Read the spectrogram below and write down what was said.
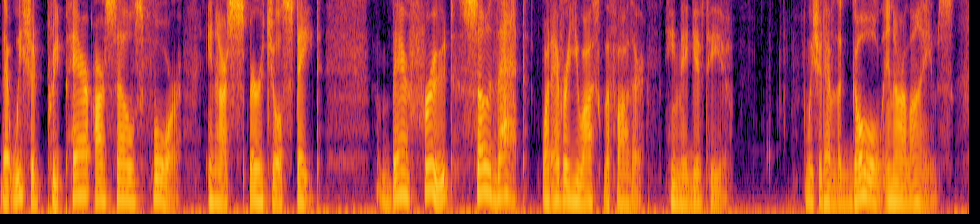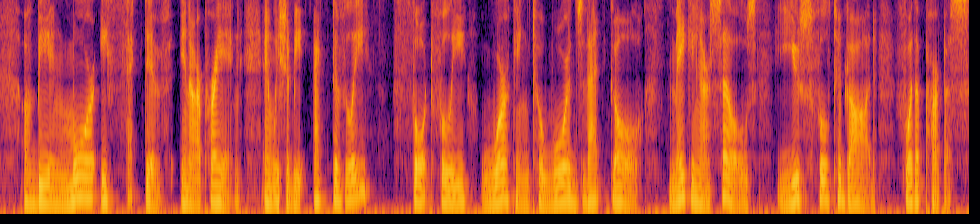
that we should prepare ourselves for in our spiritual state. Bear fruit so that whatever you ask the Father, He may give to you. We should have the goal in our lives of being more effective in our praying, and we should be actively, thoughtfully working towards that goal, making ourselves useful to God for the purpose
